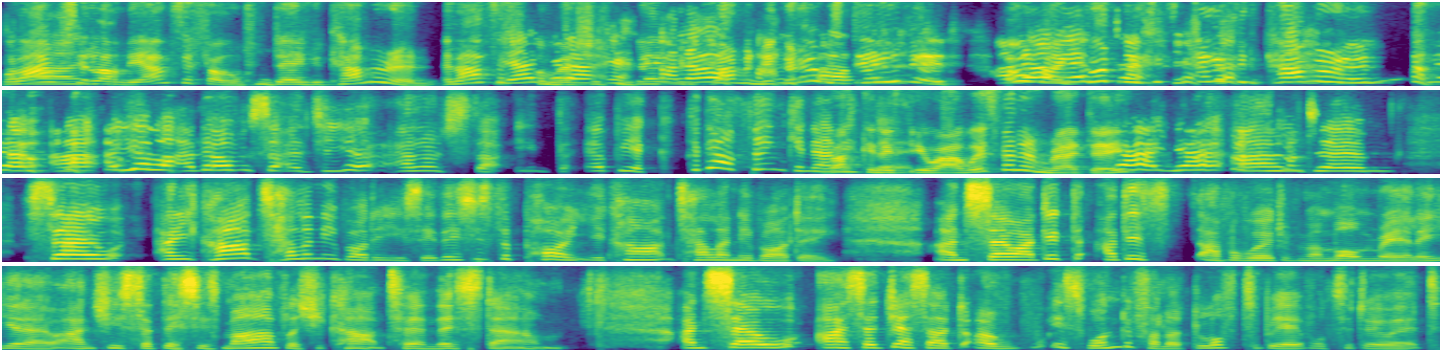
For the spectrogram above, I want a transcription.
Well, I'm still on the answer phone from David Cameron, an answer yeah, phone yeah, message from David know, Cameron. You go, oh, it's David. oh know, my yes, goodness, it's yeah. David Cameron. yeah, uh, yeah, like, I know. I'm sorry, yeah, and I'm just it'll be a good thinking anything. Back in a few hours when I'm ready. Yeah, yeah, and um, so and you can't tell anybody. You see, this is the point. You can't tell anybody, and so I did. I did have a word with my mum, really, you know, and she said, "This is marvelous. You can't turn this down." And so I said, "Yes, I'd, I, it's wonderful. I'd love to be able to do it,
